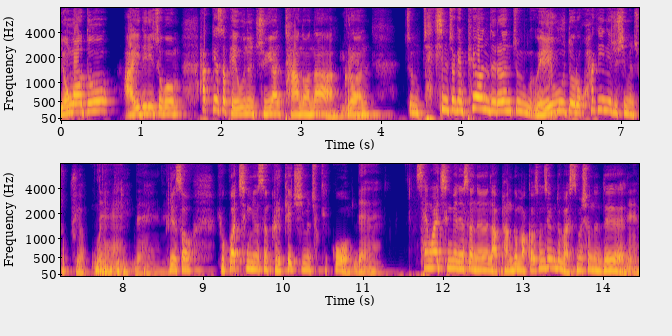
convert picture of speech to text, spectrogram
영어도 아이들이 조금 학교에서 배우는 중요한 단어나 그런 네. 좀 핵심적인 표현들은 좀 외우도록 확인해 주시면 좋고요, 부모님들이. 네. 네. 그래서 교과 측면에서는 그렇게 해주시면 좋겠고 네. 생활 측면에서는 아, 방금 아까 선생님도 말씀하셨는데 네.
